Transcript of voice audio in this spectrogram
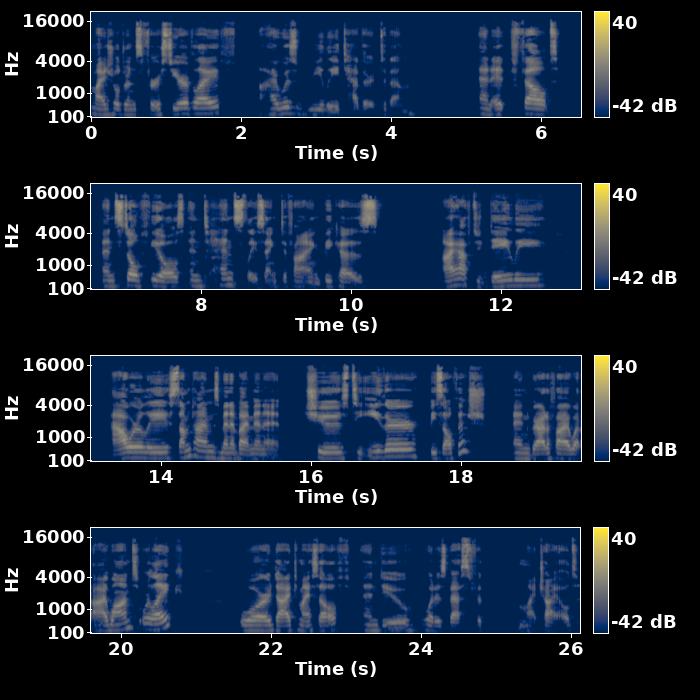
my children's first year of life, I was really tethered to them. And it felt and still feels intensely sanctifying because I have to daily, hourly, sometimes minute by minute, choose to either be selfish and gratify what I want or like, or die to myself and do what is best for my child.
